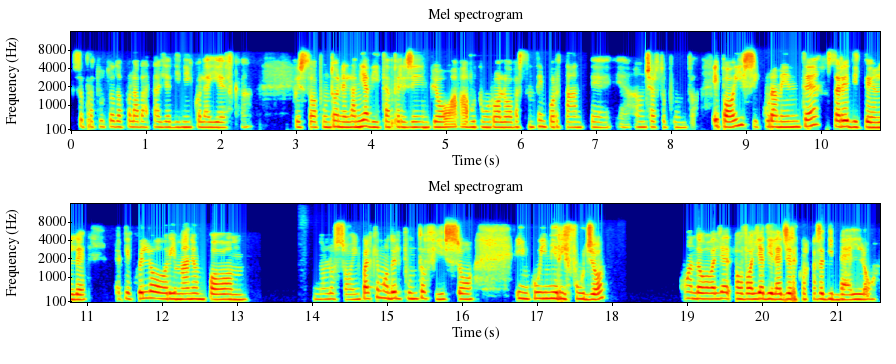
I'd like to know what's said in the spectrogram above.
soprattutto dopo la battaglia di Nikolaevka. Questo appunto nella mia vita, per esempio, ha avuto un ruolo abbastanza importante a un certo punto. E poi sicuramente stare di Tenle, perché quello rimane un po' non lo so, in qualche modo il punto fisso in cui mi rifugio quando ho voglia, ho voglia di leggere qualcosa di bello.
